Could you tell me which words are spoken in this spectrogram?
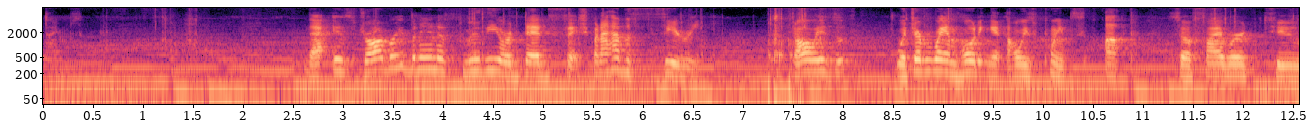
times. That is strawberry banana smoothie or dead fish, but I have a theory. It always, whichever way I'm holding it, always points up. So if I were to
